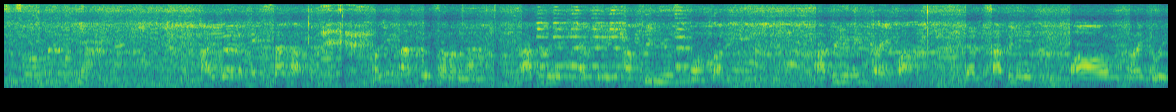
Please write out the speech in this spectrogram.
Susul berikutnya, Spider Exaka melintas bersama dengan satu unit M3 Amphibious Ponton, satu unit Treva, dan satu unit Pound Breakaway.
